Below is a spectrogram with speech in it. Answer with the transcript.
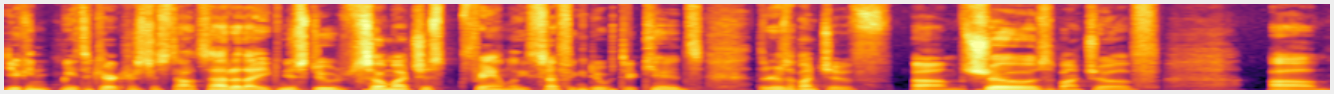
you can meet the characters just outside of that. You can just do so much just family stuff you can do with your kids. There's a bunch of um, shows, a bunch of um,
